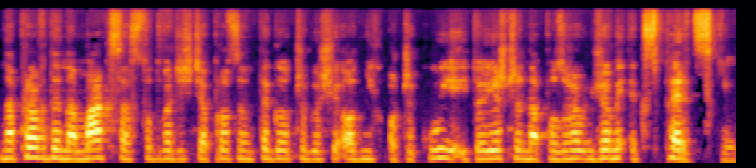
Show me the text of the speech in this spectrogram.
naprawdę na maksa 120% tego, czego się od nich oczekuje i to jeszcze na poziomie eksperckim.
